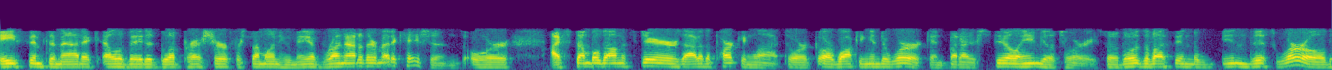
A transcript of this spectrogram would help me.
asymptomatic elevated blood pressure for someone who may have run out of their medications or I stumbled on the stairs out of the parking lot or or walking into work and but I'm still ambulatory. So those of us in the in this world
